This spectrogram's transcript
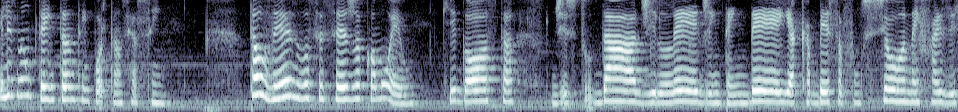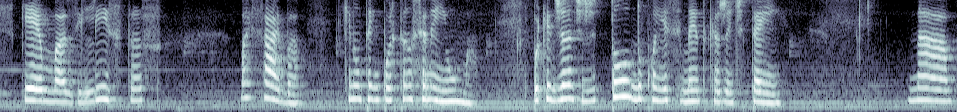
Eles não têm tanta importância assim. Talvez você seja como eu, que gosta de estudar, de ler, de entender e a cabeça funciona e faz esquemas e listas. Mas saiba que não tem importância nenhuma, porque diante de todo o conhecimento que a gente tem, na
